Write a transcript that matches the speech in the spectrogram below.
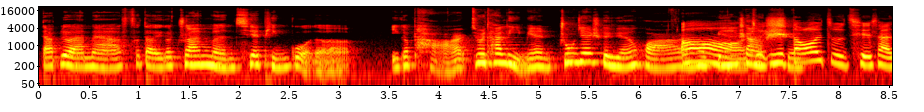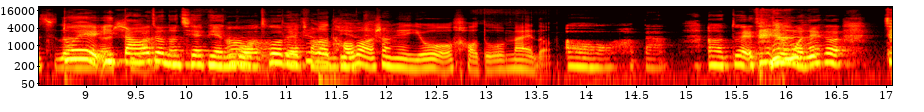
W M F 的一个专门切苹果的一个盘儿，就是它里面中间是个圆环，然后边上是、哦、一刀就切下去的、对，一刀就能切苹果，嗯、特别方便。这个淘宝上面也有好多卖的。哦，好吧，嗯，对，但是我那个。就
